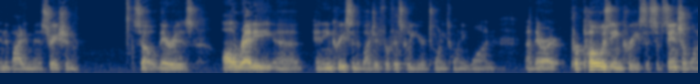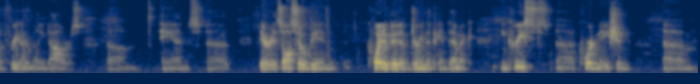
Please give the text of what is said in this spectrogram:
in the Biden administration. So there is already uh, an increase in the budget for fiscal year 2021. Uh, there are proposed increase, a substantial one of $300 million. Um, and uh, there has also been quite a bit of, during the pandemic, increased uh, coordination um,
